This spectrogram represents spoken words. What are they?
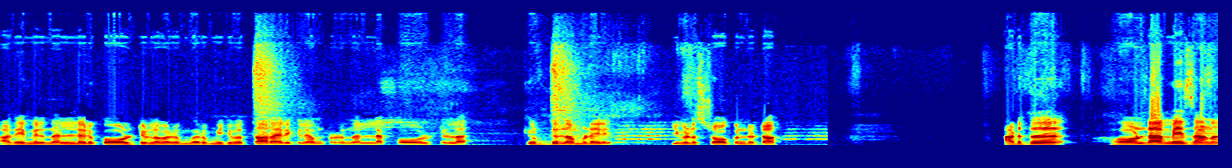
അതേമാതിരി നല്ലൊരു ക്വാളിറ്റി ഉള്ള വെറും വെറും ഇരുപത്തി ആറായിരം കിലോമീറ്റർ നല്ല ക്വാളിറ്റി ഉള്ള ക്യുഡ് നമ്മുടെ ഇവിടെ സ്റ്റോക്ക് ഉണ്ട് കേട്ടോ അടുത്തത് ഹോണ്ട അമേസ് ആണ്.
